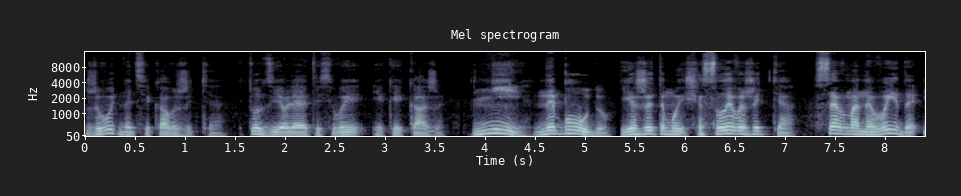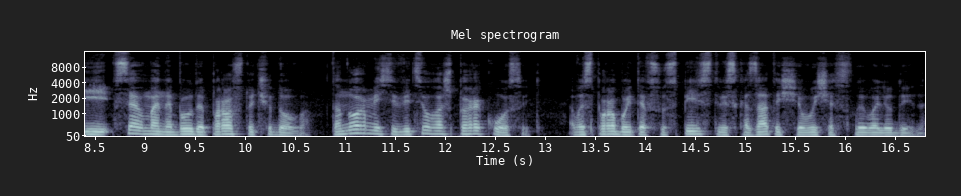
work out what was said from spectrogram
живуть нецікаве життя. І тут з'являєтесь ви, який каже: Ні, не буду. Я житиму щасливе життя. Все в мене вийде і все в мене буде просто чудово. Та нормісів від цього аж перекосить. Ви спробуйте в суспільстві сказати, що ви щаслива людина.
